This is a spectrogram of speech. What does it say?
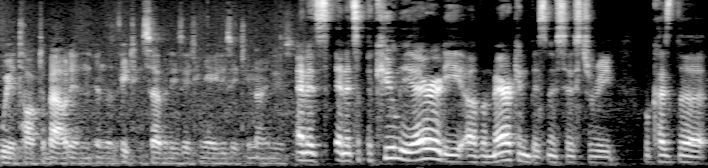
we had talked about in, in the 1870s, 1880s, 1890s. and it's and it's a peculiarity of American business history because the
